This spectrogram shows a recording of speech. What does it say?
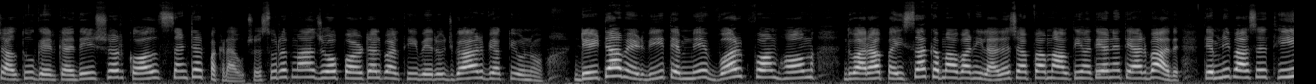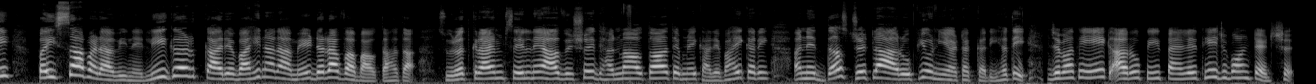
ચાલતું ગેરકાયદેસર કોલ સેન્ટર પકડાયું છે. સુરતમાં જોબ પોર્ટલ પરથી બેરોજગાર વ્યક્તિઓનો ડેટા મેળવી તેમને વર્ક ફ્રોમ હોમ દ્વારા પૈસા કમાવવાની લાલચ આપવામાં આવતી હતી અને ત્યારબાદ તેમની પાસેથી પૈસા પડાવીને લીગલ કાર્યવાહીના નામે ડરાવવામાં આવતા હતા. સુરત ક્રાઇમ સેલને આ વિષય ધ્યાનમાં આવતા તેમણે કાર્યવાહી કરી અને દસ જેટલા આરોપીઓની અટક કરી હતી. જેમાંથી એક આરોપી પહેલેથી જ વોન્ટેડ છે.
